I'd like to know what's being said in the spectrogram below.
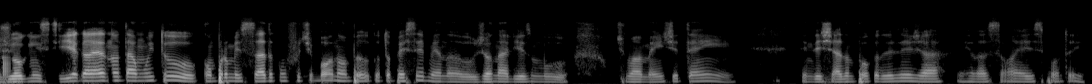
jogo em si, a galera não tá muito compromissada com o futebol, não, pelo que eu tô percebendo. O jornalismo ultimamente tem, tem deixado um pouco a desejar em relação a esse ponto aí.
